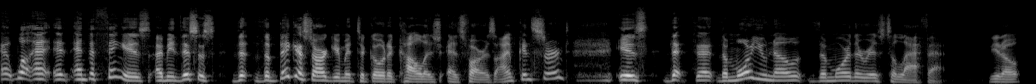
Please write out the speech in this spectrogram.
Uh, well and, and the thing is i mean this is the, the biggest argument to go to college as far as i'm concerned is that the, the more you know the more there is to laugh at you know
